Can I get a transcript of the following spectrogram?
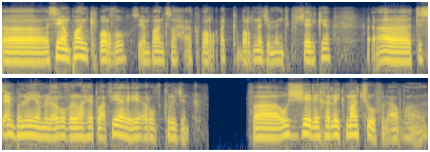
آه سي إم بانك برضو. سي إم بانك صح أكبر أكبر نجم عندك في الشركة. آه 90% من العروض اللي راح يطلع فيها هي عروض Collision. فوش الشيء اللي يخليك ما تشوف العرض هذا؟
